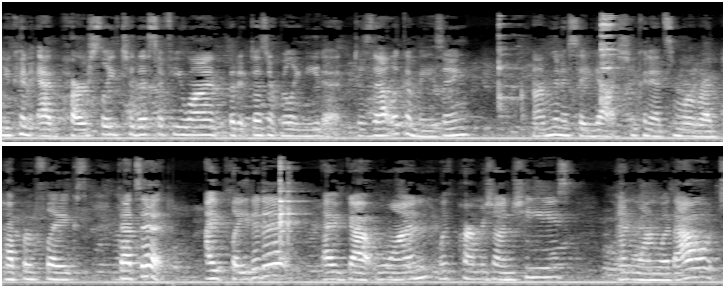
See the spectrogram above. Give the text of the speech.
You can add parsley to this if you want, but it doesn't really need it. Does that look amazing? I'm gonna say yes. You can add some more red pepper flakes. That's it. I plated it. I've got one with Parmesan cheese and one without.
